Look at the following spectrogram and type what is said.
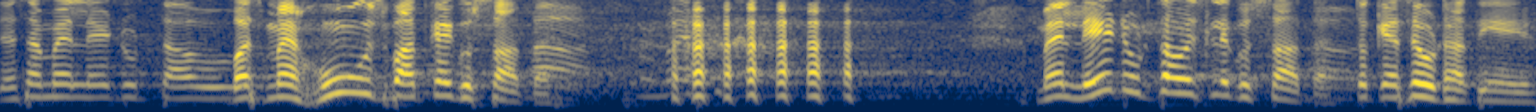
जैसा मैं लेट उठता हूँ। बस मैं हूँ उस बात का ही गुस्सा आता है। मैं लेट उठता हूँ इसलिए गुस्सा आता है। तो कैसे उठाती हैं ये?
